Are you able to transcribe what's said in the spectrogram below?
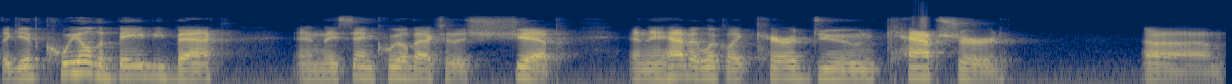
They give Kuiil the baby back, and they send Kuiil back to the ship, and they have it look like Cara Dune captured. Um.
